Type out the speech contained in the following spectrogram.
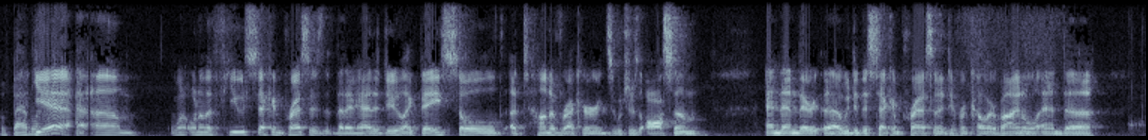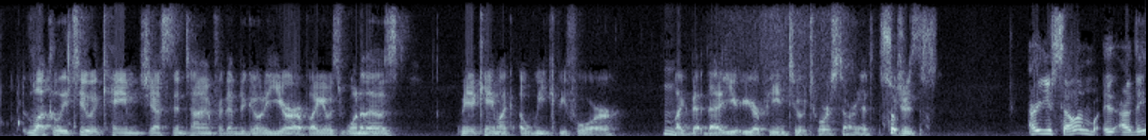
of Badlands? Yeah, um, one, one of the few second presses that, that I've had to do. Like they sold a ton of records, which was awesome. And then there, uh, we did the second press on a different color vinyl, and uh, luckily too, it came just in time for them to go to Europe. Like it was one of those. I mean, it came like a week before, Hmm. like that that European tour, tour started, So- which was Are you selling? Are they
